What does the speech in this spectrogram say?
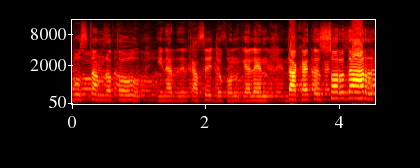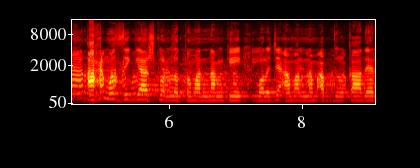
অবস্থানরত। ইনাদের কাছে যখন গেলেন ডাকাইতের সর্দার আহমদ জিজ্ঞাসা করল, তোমার নাম কি? বলে যে, আমার নাম আব্দুল কাদের।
